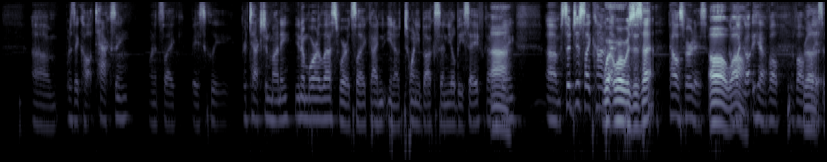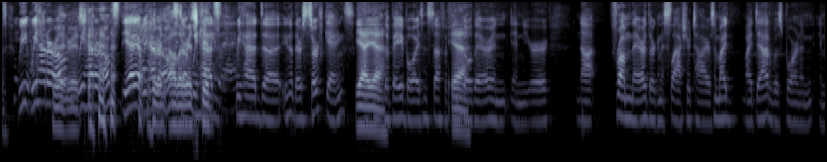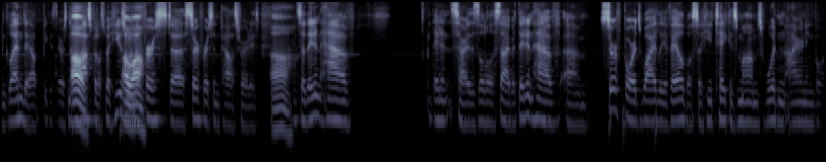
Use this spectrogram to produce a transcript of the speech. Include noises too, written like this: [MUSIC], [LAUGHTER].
um, what does they call it, taxing, when it's like basically protection money, you know, more or less, where it's like I you know twenty bucks and you'll be safe kind Ah. of thing. Um, so just like kind of where, where was this at? Palos Verdes. Oh like wow! all- yeah, of all, of all Really? places. We, we had our Really own. rich. We had our own. s- Yeah, yeah. We had our own all the stuff. rich we kids. had we had uh, you know there's surf gangs. Yeah, like the- yeah. The, Bay Boys and stuff. If Yeah. you go there and and you're not from there, they're gonna slash your tires. And my my dad was born in, in Glendale because there was no Oh. hospitals, but he was Oh, one wow. of the first uh, surfers in Palos Verdes. Oh, And so they didn't have. They didn't. Sorry, this is a little aside, but they didn't have um, surfboards widely available. So he'd take his mom's wooden ironing board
